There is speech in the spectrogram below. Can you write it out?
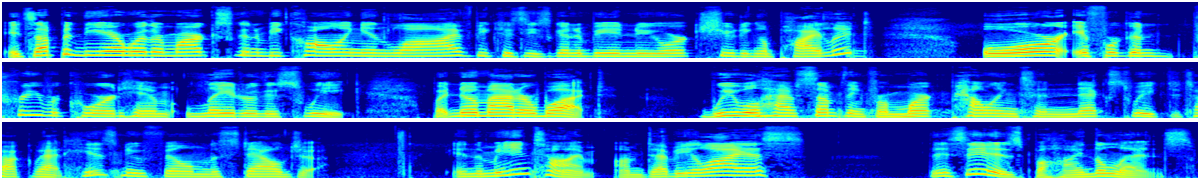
It's up in the air whether Mark's going to be calling in live because he's going to be in New York shooting a pilot or if we're going to pre-record him later this week. But no matter what, we will have something from Mark Pellington next week to talk about his new film Nostalgia. In the meantime, I'm Debbie Elias. This is Behind the Lens.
